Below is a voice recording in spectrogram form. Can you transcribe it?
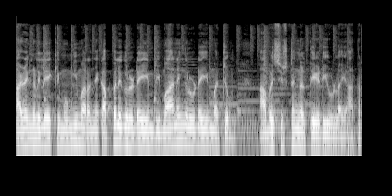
ആഴങ്ങളിലേക്ക് മുങ്ങിമറഞ്ഞ കപ്പലുകളുടെയും വിമാനങ്ങളുടെയും മറ്റും അവശിഷ്ടങ്ങൾ തേടിയുള്ള യാത്ര.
